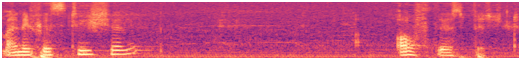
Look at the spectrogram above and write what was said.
manifestation of their spirit.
